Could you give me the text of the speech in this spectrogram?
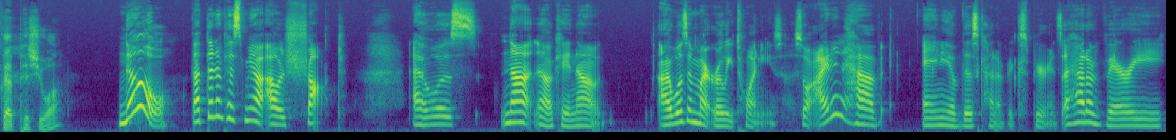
That piss you off? No, that didn't piss me off. I was shocked. I was not okay now i was in my early 20s so i didn't have any of this kind of experience i had a very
